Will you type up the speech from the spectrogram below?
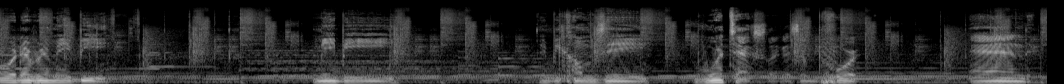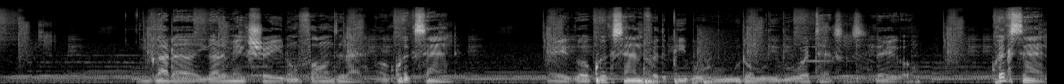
Or whatever it may be. Maybe it becomes a vortex, like I said before, and you gotta you gotta make sure you don't fall into that. Or quicksand. There you go, quicksand for the people who don't believe in vortexes. There you go, quicksand.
